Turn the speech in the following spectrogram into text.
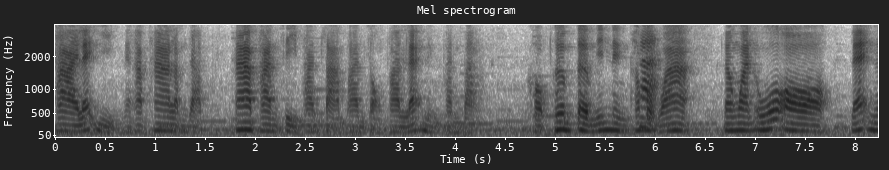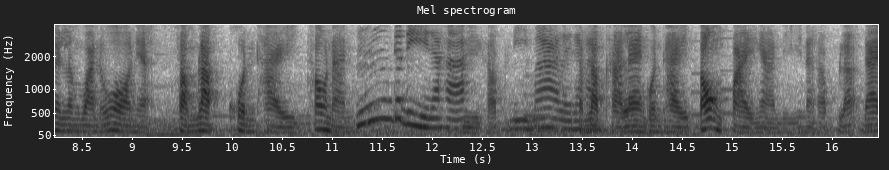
ชายและหญิงนะครับ 5 ลำดับ 5,000 4,000 3,000 2,000 และ 1,000 บาท ขอเพิ่มเติมนิดนึงเขาค่ะ บอกว่า รางวัลโออและเงินรางวัลโออเนี่ยสำหรับคนไทยเท่านั้น อืมก็ดีนะคะ ดีครับดีมากเลยนะคะสำหรับขาแรงคนไทยต้องไปงานนี้นะครับ และได้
